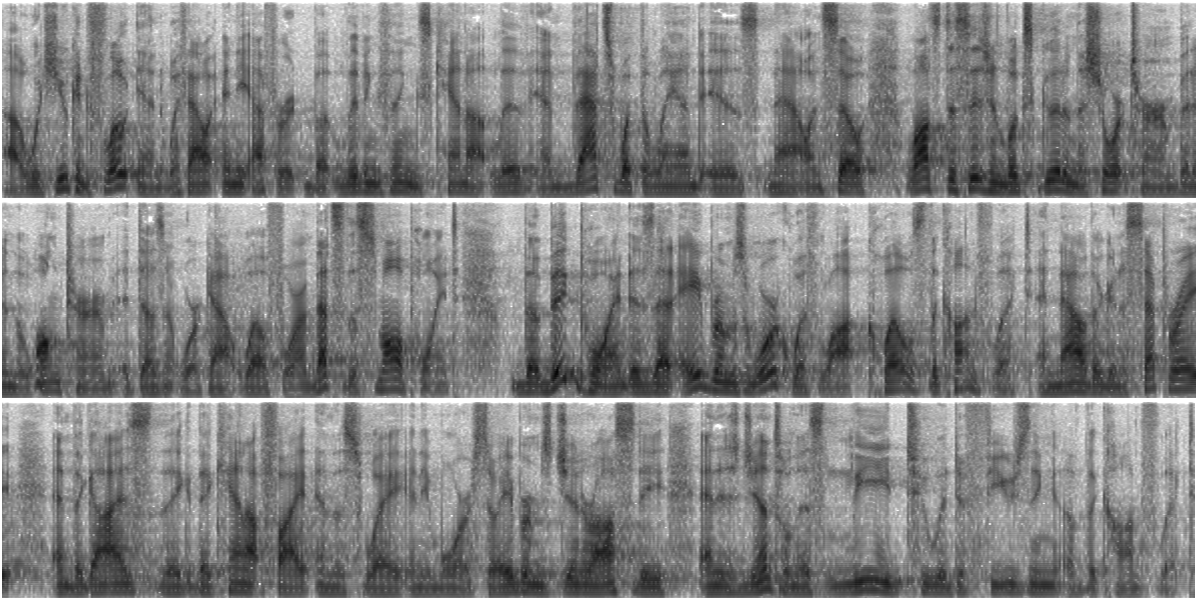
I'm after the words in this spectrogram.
uh, which you can float in without any effort, but living things cannot live in. That's what the land is now. And so Lot's decision looks good in the short term, but in the long term, it doesn't work out well for him. That's the small point. The big point is that Abram's work with Lot quells the conflict, and now they're going to separate, and the guys, they, they cannot fight in this way anymore. So Abram's generosity and his gentleness lead to a diffusing of the conflict.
